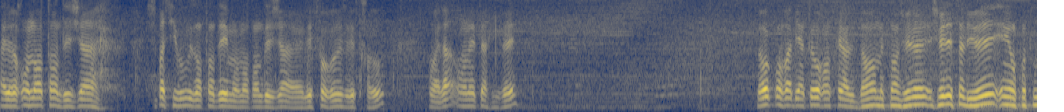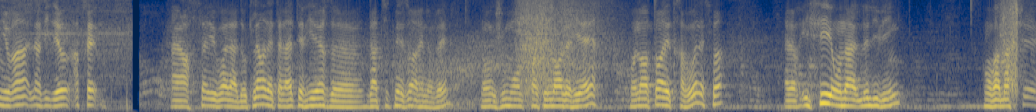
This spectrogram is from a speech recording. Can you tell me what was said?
Alors, on entend déjà je ne sais pas si vous vous entendez, mais on entend déjà euh, les foreuses et les travaux. Voilà, on est arrivé. Donc on va bientôt rentrer là-dedans. Maintenant je vais, les saluer et on continuera la vidéo après. Alors salut, voilà. Donc là on est à l'intérieur de, de, la petite maison à rénover. Donc je vous montre tranquillement derrière. On entend les travaux, n'est-ce pas? Alors ici on a le living. On va marcher.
